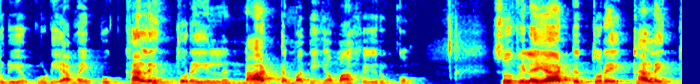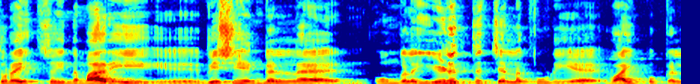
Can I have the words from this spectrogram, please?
புரியக்கூடிய அமைப்பு கலைத்துறையில் நாட்டம் அதிகமாக இருக்கும். ஸோ விளையாட்டுத்துறை கலைத்துறை ஸோ இந்த மாதிரி விஷயங்களில் உங்களை இழுத்து செல்லக்கூடிய வாய்ப்புகள்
